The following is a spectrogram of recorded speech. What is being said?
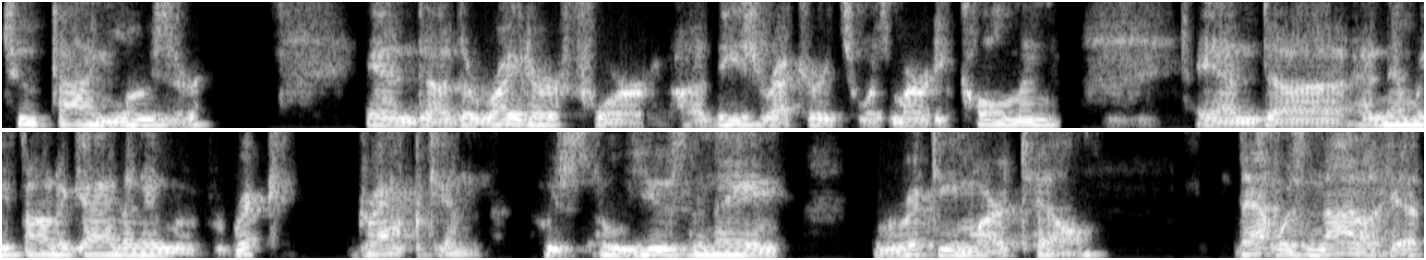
Two Time Loser and uh, the writer for uh, these records was Marty Coleman, mm-hmm. and uh, and then we found a guy by the name of Rick Drapkin, who's who used the name Ricky Martel. That was not a hit.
